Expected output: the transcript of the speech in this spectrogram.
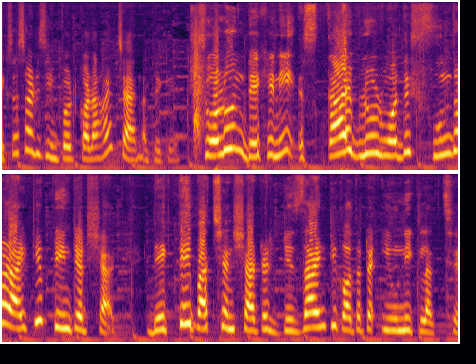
এক্সেসরিজ ইম্পোর্ট করা হয় চায়না থেকে। চলুন দেখে নিই স্কাই ব্লুর মধ্যে সুন্দর আরেকটি প্রিন্টেড শার্ট দেখতেই পাচ্ছেন শার্টের ডিজাইনটি কতটা ইউনিক লাগছে।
